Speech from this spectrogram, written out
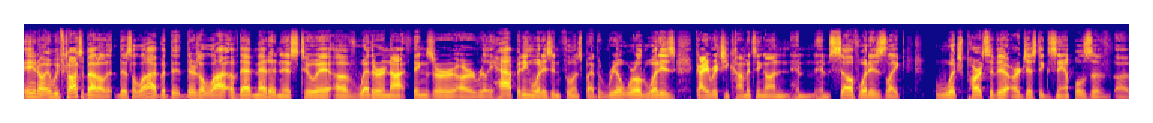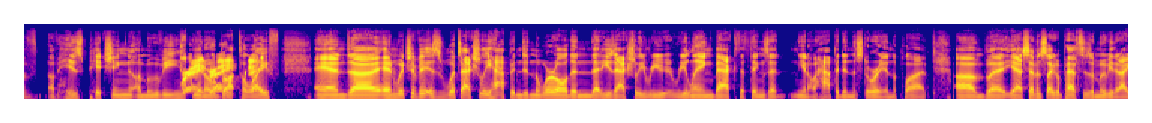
you know, and we've talked about all this a lot, but the, there's a lot of that meta ness to it of whether or not things are, are really happening, what is influenced by the real world, what is Guy Ritchie commenting on him himself, what is like which parts of it are just examples of of, of his pitching a movie, you know, right, brought to right. life, and uh, and which of it is what's actually happened in the world, and that he's actually re- relaying back the things that you know happened in the story and the plot. Um, but yeah, Seven Psychopaths is a movie that I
